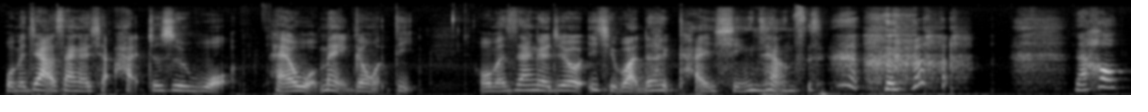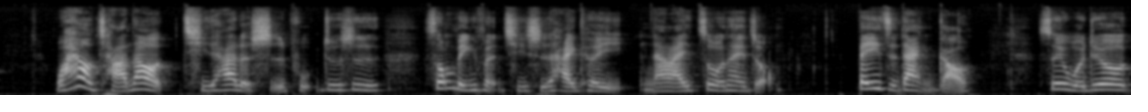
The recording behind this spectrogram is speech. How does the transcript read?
我们家有三个小孩，就是我还有我妹跟我弟，我们三个就一起玩的很开心这样子。然后我还有查到其他的食谱，就是松饼粉其实还可以拿来做那种杯子蛋糕，所以我就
